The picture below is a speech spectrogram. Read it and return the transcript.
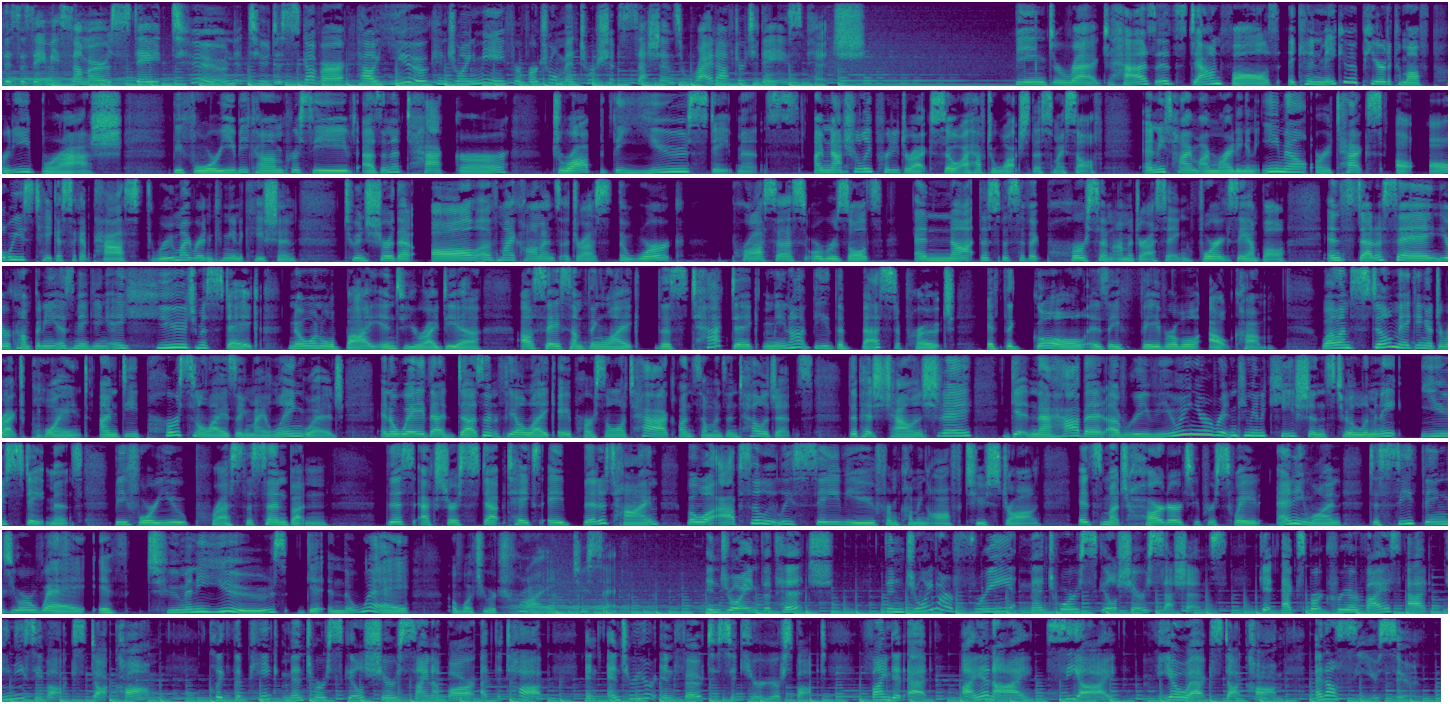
This is Amy Summers. Stay tuned to discover how you can join me for virtual mentorship sessions right after today's pitch. Being direct has its downfalls. It can make you appear to come off pretty brash. Before you become perceived as an attacker, drop the you statements. I'm naturally pretty direct, so I have to watch this myself. Anytime I'm writing an email or a text, I'll always take a second pass through my written communication to ensure that all of my comments address the work, process, or results and not the specific person I'm addressing. For example, instead of saying your company is making a huge mistake, no one will buy into your idea, I'll say something like, this tactic may not be the best approach if the goal is a favorable outcome. While I'm still making a direct point, I'm depersonalizing my language in a way that doesn't feel like a personal attack on someone's intelligence. The pitch challenge today, get in the habit of reviewing your written communications to eliminate you statements before you press the send button. This extra step takes a bit of time, but will absolutely save you from coming off too strong. It's much harder to persuade anyone to see things your way if too many yous get in the way of what you are trying to say. Enjoying the pitch? Then join our free Mentor Skillshare sessions. Get expert career advice at inicivox.com. Click the pink Mentor Skillshare sign up bar at the top and enter your info to secure your spot. Find it at inicivox.com, and I'll see you soon.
